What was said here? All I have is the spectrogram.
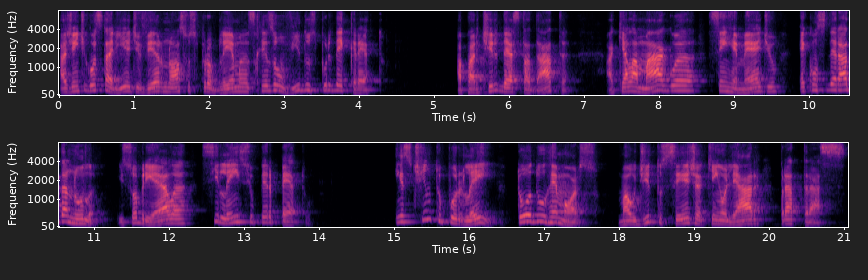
a gente gostaria de ver nossos problemas resolvidos por decreto. A partir desta data, aquela mágoa sem remédio é considerada nula e sobre ela silêncio perpétuo. Extinto por lei todo o remorso, maldito seja quem olhar para trás.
